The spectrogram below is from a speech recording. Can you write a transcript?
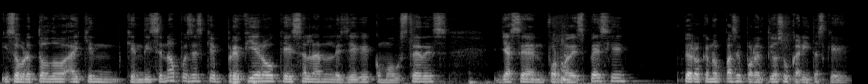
Y sobre todo hay quien, quien dice, no, pues es que prefiero que esa lana les llegue como a ustedes, ya sea en forma de especie, pero que no pase por el tío Azucaritas que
